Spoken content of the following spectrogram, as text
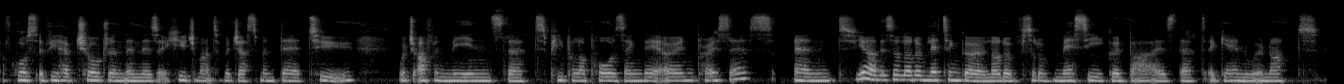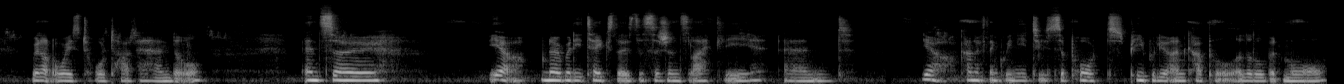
Of course, if you have children, then there's a huge amount of adjustment there too, which often means that people are pausing their own process. And yeah, there's a lot of letting go, a lot of sort of messy goodbyes that again we're not we're not always taught how to handle. And so yeah, nobody takes those decisions lightly. And yeah, I kind of think we need to support people who uncouple a little bit more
